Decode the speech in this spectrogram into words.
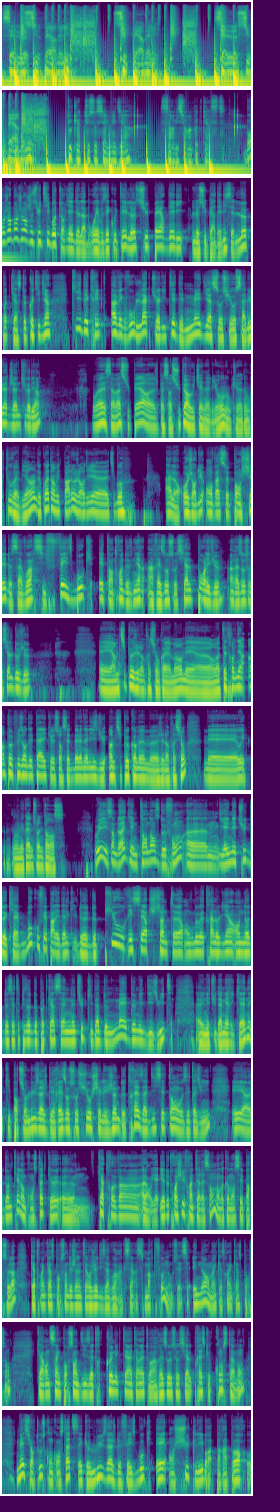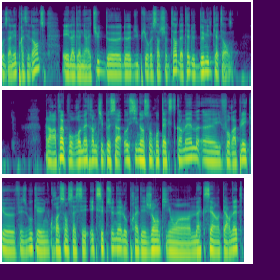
C'est le super délit. Super délit. C'est le super délit. Toute l'actu social média servie sur un podcast. Bonjour, bonjour, je suis Thibaut Tourvieille de la Broue et vous écoutez le Super Daily. Le Super Daily, c'est le podcast quotidien qui décrypte avec vous l'actualité des médias sociaux. Salut Adjan, tu vas bien? Ouais, ça va super. J'ai passé un super week-end à Lyon, donc, euh, donc tout va bien. De quoi tu as envie de parler aujourd'hui, euh, Thibaut? Alors aujourd'hui, on va se pencher de savoir si Facebook est en train de devenir un réseau social pour les vieux, un réseau social de vieux. Et un petit peu, j'ai l'impression quand même, hein, mais euh, on va peut-être revenir un peu plus en détail que sur cette belle analyse du un petit peu quand même, euh, j'ai l'impression. Mais oui, on est quand même sur une tendance. Oui, il semblerait qu'il y ait une tendance de fond. Euh, il y a une étude qui a beaucoup fait parler d'elle, de, de Pew Research Center. On vous mettra le lien en note de cet épisode de podcast. C'est une étude qui date de mai 2018, euh, une étude américaine qui porte sur l'usage des réseaux sociaux chez les jeunes de 13 à 17 ans aux États-Unis et euh, dans lequel on constate que euh, 80... Alors, il y, a, il y a deux, trois chiffres intéressants, mais on va commencer par cela. 95% des jeunes interrogés disent avoir accès à un smartphone, donc c'est énorme, hein, 95%. 45% disent être connectés à Internet ou à un réseau social presque constamment. Mais surtout, ce qu'on constate, c'est que l'usage de Facebook est en chute libre par rapport aux années précédentes. Et la dernière étude de, de- du Pew Research Center datait de 2014. Alors après, pour remettre un petit peu ça aussi dans son contexte quand même, euh, il faut rappeler que Facebook a eu une croissance assez exceptionnelle auprès des gens qui ont un accès à Internet.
